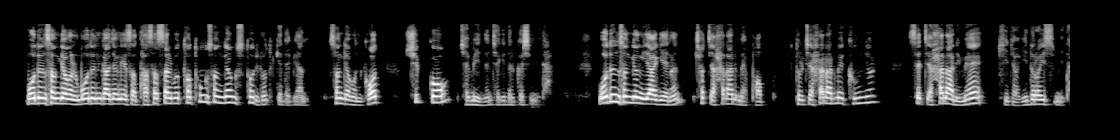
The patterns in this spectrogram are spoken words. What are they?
모든 성경을 모든 가정에서 다섯 살부터 통성경 스토리로 듣게 되면 성경은 곧 쉽고 재미있는 책이 될 것입니다. 모든 성경 이야기에는 첫째 하나님의 법, 둘째 하나님의 극률, 셋째 하나님의 기적이 들어있습니다.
